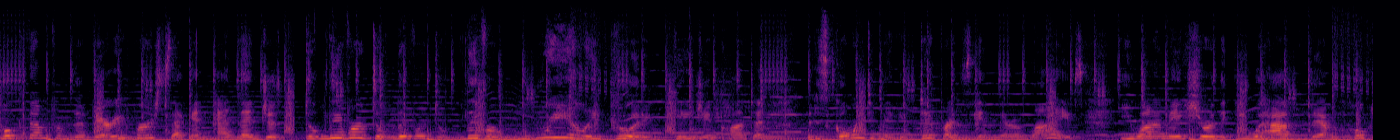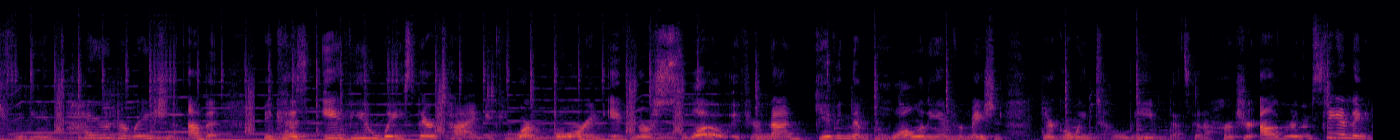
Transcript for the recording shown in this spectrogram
hook them from the very first second and then just deliver, deliver, deliver really good, engaging content that is going to make a difference in their lives. You want to make sure that you have them hooked for the entire duration of it because if you waste their time, if you are boring, if you're slow, if you're not giving them quality information, they're going to leave. That's going to hurt your algorithm standing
